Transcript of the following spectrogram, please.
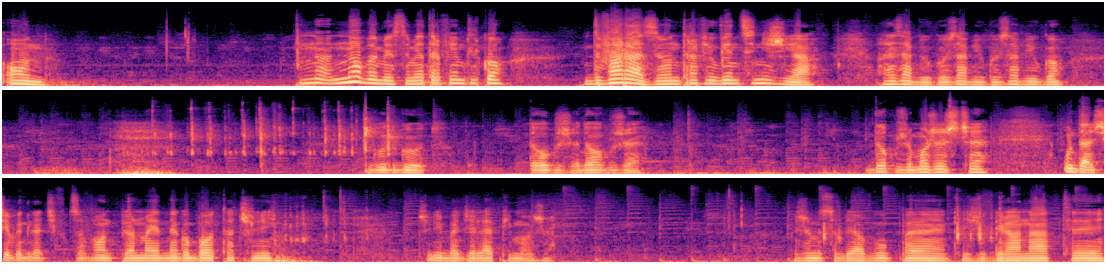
On? No, nowym jestem, ja trafiłem tylko dwa razy, on trafił więcej niż ja. Ale zabił go, zabił go, zabił go. Good, good. Dobrze, dobrze. Dobrze, może jeszcze uda się wygrać, w co wątpię. On ma jednego bota, czyli... Czyli będzie lepiej może. Bierzemy sobie AWP, jakieś granaty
